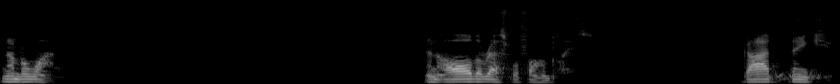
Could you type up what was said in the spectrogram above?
number one. And all the rest will fall in place. God, thank you.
